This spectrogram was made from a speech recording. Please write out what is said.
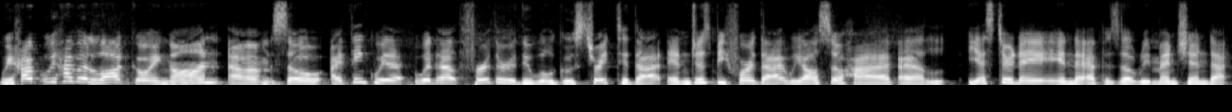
We have we have a lot going on. Um, so I think with, without further ado, we'll go straight to that. And just before that, we also had uh, yesterday in the episode we mentioned that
